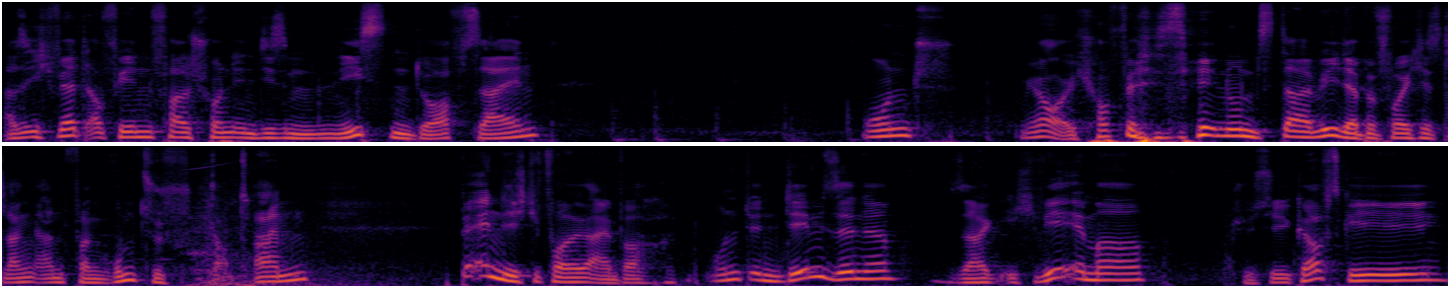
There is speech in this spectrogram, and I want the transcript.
Also ich werde auf jeden Fall schon in diesem nächsten Dorf sein. Und ja, ich hoffe, wir sehen uns da wieder, bevor ich jetzt lang anfange rumzustottern. Beende ich die Folge einfach. Und in dem Sinne sage ich wie immer, Tschüssikowski.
